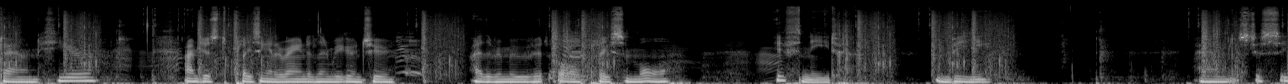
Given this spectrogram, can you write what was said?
down here. I'm just placing it around and then we're going to either remove it or place some more if need be. And let's just see,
